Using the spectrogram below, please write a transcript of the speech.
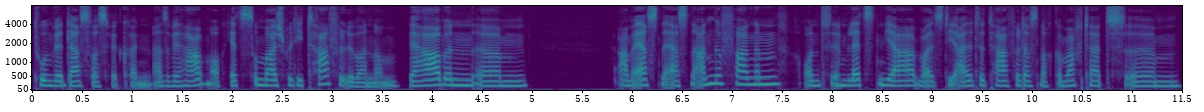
tun wir das, was wir können. Also wir haben auch jetzt zum Beispiel die Tafel übernommen. Wir haben ähm, am 1.1. angefangen und im letzten Jahr, weil es die alte Tafel das noch gemacht hat, ähm,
